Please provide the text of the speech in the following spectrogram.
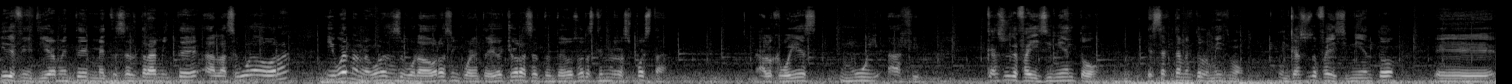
y definitivamente metes el trámite a la aseguradora. Y bueno, en algunas aseguradoras en 48 horas, 72 horas tienen respuesta. A lo que voy es muy ágil. Casos de fallecimiento, exactamente lo mismo. En casos de fallecimiento, eh,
